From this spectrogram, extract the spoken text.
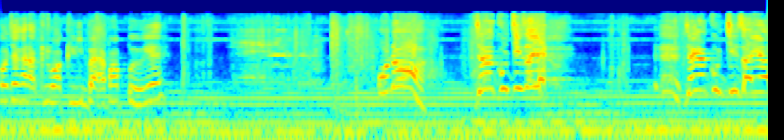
Kau jangan nak keluar kelibat apa-apa ya? Oh no! Jangan kunci saya! Jangan kunci saya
